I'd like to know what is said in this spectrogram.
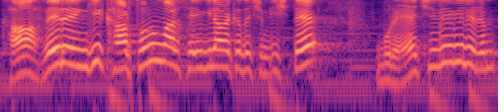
kahverengi kartonum var sevgili arkadaşım. İşte buraya çizebilirim.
